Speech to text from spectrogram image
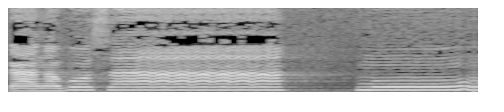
kang awasa mungkul.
